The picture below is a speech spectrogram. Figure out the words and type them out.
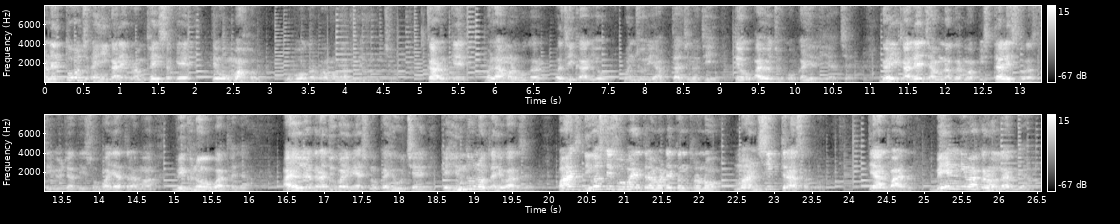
અને તો જ અહીં કાર્યક્રમ થઈ શકે તેવો માહોલ ઊભો કરવામાં આવી રહ્યો છે. કારણ કે ભલામણ વગર અધિકારીઓ મંજૂરી આપતા જ નથી તેવું આયોજકો કહી રહ્યા છે. ગઈકાલે જામનગરમાં પિસ્તાલીસ વર્ષથી યોજાતી શોભાયાત્રામાં વિઘ્નો ઊભા થયા. આયોજક રાજુભાઈ વ્યાસનું કહેવું છે કે હિન્દુનો તહેવાર છે. પાંચ દિવસથી શોભાયાત્રા માટે તંત્રનો માનસિક ત્રાસ હતો. ત્યારબાદ બેન નિવાકરણ લાવ્યા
